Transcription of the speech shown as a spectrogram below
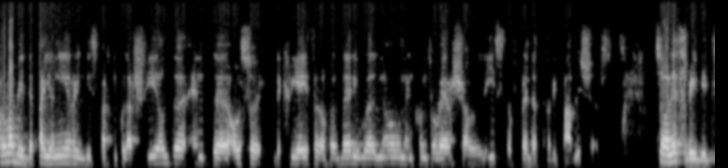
probably the pioneer in this particular field and uh, also the creator of a very well-known and controversial list of predatory publishers. So let's read it.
